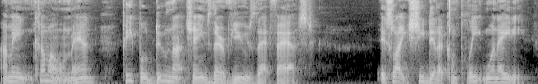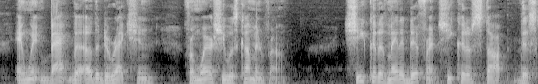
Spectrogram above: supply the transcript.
I mean, come on, man. People do not change their views that fast. It's like she did a complete 180 and went back the other direction from where she was coming from she could have made a difference. She could have stopped this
